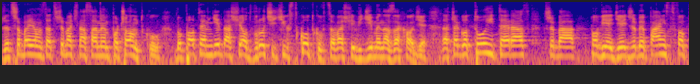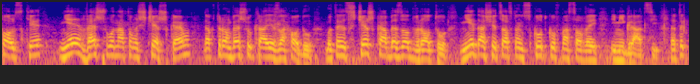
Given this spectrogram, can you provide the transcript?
że trzeba ją zatrzymać na samym początku, bo potem nie da się odwrócić ich co właśnie widzimy na Zachodzie. Dlaczego tu i teraz trzeba powiedzieć, żeby państwo polskie nie weszło na tą ścieżkę, na którą weszły kraje Zachodu, bo to jest ścieżka bez odwrotu. Nie da się cofnąć skutków masowej imigracji. Dlatego...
